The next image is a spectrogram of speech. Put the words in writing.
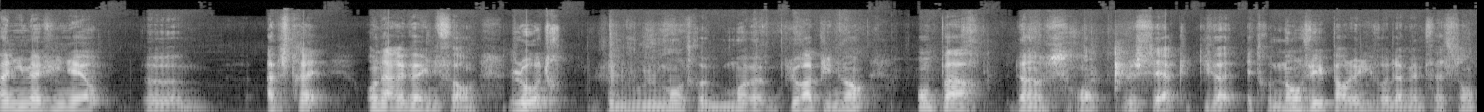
un imaginaire euh, abstrait, on arrive à une forme. L'autre, je vous le montre plus rapidement, on part d'un rond, le cercle, qui va être mangé par le livre de la même façon.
